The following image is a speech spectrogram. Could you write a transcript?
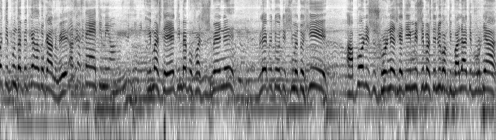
ό,τι πούν τα παιδιά θα το κάνουμε. Είσαστε έτοιμοι όμως στη συνέχεια. Είμαστε έτοιμοι, αποφασισμένοι. Βλέπετε ότι η συμμετοχή από όλες τις χρονιές, γιατί εμείς είμαστε λίγο από την παλιά τη φουρνιά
